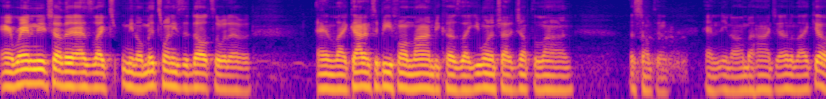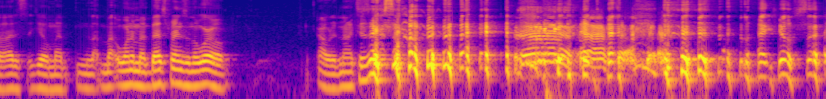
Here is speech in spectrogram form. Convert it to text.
and ran into each other as like you know mid twenties adults or whatever, and like got into beef online because like you want to try to jump the line or something, and you know I'm behind you, I'm like yo, I just, yo, my, my one of my best friends in the world, I would have knocked his ass out. like yo, son.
